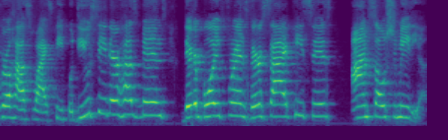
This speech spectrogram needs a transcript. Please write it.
Real Housewives people, do you see their husbands, their boyfriends, their side pieces on social media?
